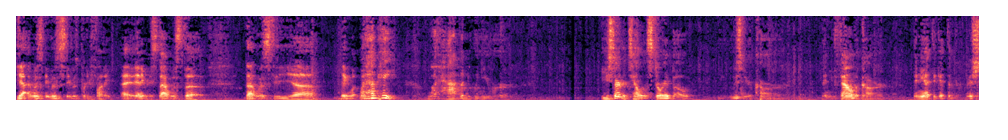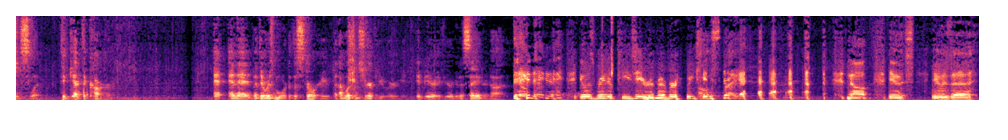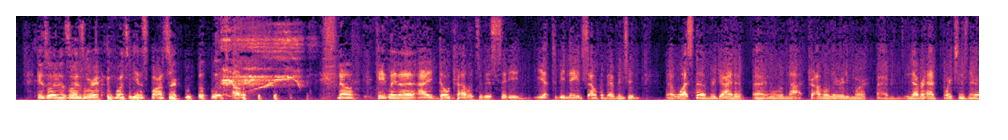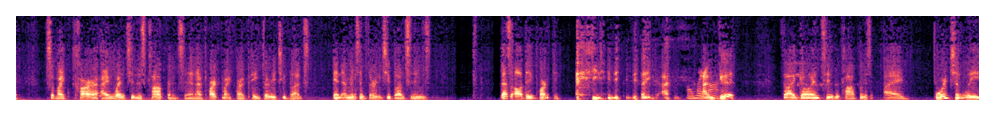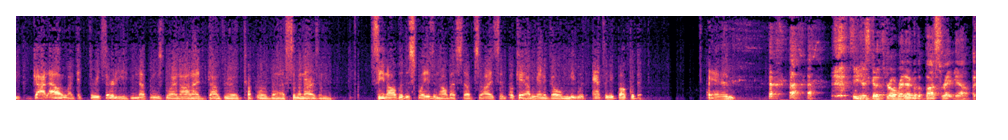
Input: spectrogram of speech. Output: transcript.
yeah, it was. It was. It was pretty funny. Uh, anyways, that was the that was the uh, thing. What, what happened? Hey, what happened when you were? You started telling a story about you losing your car, and you found the car, then you had to get the permission slip to get the car. And, and then, but there was more to the story, but I wasn't sure if you were if you if you were going to say it or not. it was rated PG. Remember? We Oh, can say right. no. It was. It was. Uh, It's one of those ones where once we get a sponsor, we'll, we'll tell. no, Caitlin, uh, I don't travel to this city yet to be named south of Edmonton, uh, west of Regina. I will not travel there anymore. I've never had fortunes there. So my car, I went to this conference and I parked my car, paid 32 bucks. In Edmonton, 32 bucks is, that's all day parking. like, I'm, Oh my I'm gosh. good. So I go into the conference. I fortunately got out like at 3.30. Nothing was going on. I'd gone through a couple of uh, seminars and seen all the displays and all that stuff. So I said, okay, I'm going to go meet with Anthony Bulkovic. And So you're just going to throw him right under the bus right now.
